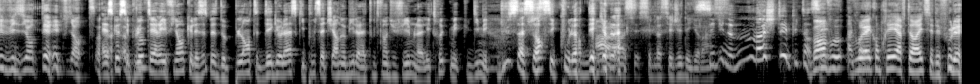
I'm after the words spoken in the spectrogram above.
une vision terrifiante. Est-ce que c'est plus terrifiant que les espèces de plantes dégueulasses qui poussent à Tchernobyl à la toute fin du film, là, les trucs, mais tu te dis, mais d'où ça sort ces couleurs Ah dégueulasses? c'est c'est de la CG dégueulasse. C'est d'une mocheté, putain. Bon, vous, vous avez compris, After Eight c'est défoulé.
